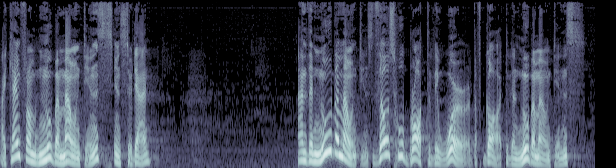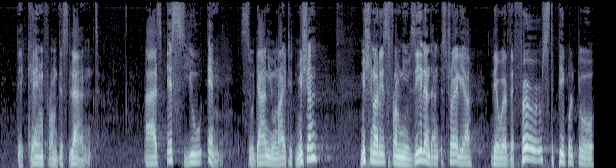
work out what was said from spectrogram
I came from Nuba Mountains in Sudan and the Nuba Mountains, those who brought the word of God to the Nuba Mountains, they came from this land as SUM, Sudan United Mission. Missionaries from New Zealand and Australia, they were the first people to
